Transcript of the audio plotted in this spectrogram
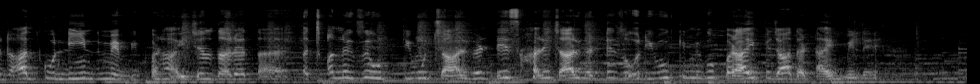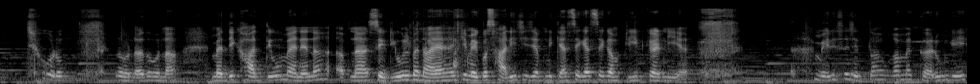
रात को नींद में भी पढ़ाई चलता रहता है। अचानक से उठती हूँ, चार घंटे, साढ़े चार घंटे सो रही हूँ कि मेरे को पढ़ाई पे ज़्यादा टाइम मिले। छोड़ो। रोना धोना मैं दिखाती हूँ मैंने ना अपना शेड्यूल बनाया है कि मेरे को सारी चीज़ें अपनी कैसे कैसे कंप्लीट करनी है। मेरे से जितना होगा मैं करूँगी।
